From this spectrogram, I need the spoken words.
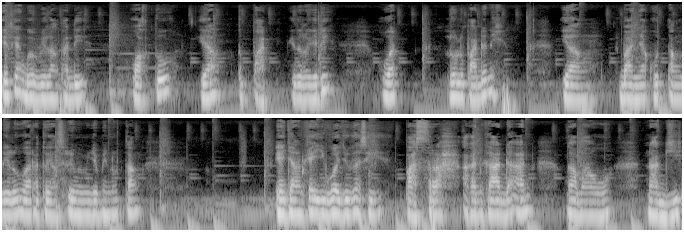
itu yang gue bilang tadi waktu yang tepat. Gitu loh. Jadi buat lu, lu pada nih yang banyak utang di luar atau yang sering meminjamin utang ya jangan kayak gue juga sih pasrah akan keadaan nggak mau nagih.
